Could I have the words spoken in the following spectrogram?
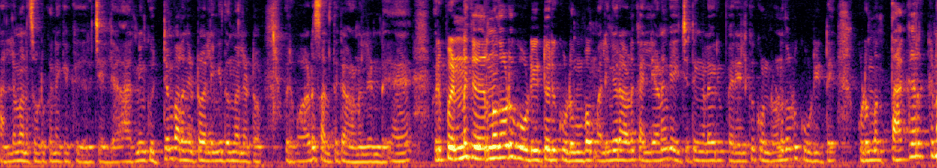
നല്ല മനസ്സ് കൊടുക്കാനൊക്കെ കയറി ചെല്ലുക. ആരുടെയും കുറ്റം പറഞ്ഞിട്ടോ അല്ലെങ്കിൽ ഇതൊന്നല്ല കേട്ടോ ഒരുപാട് സ്ഥലത്ത് കാണലുണ്ട്. ഒരു പെണ്ണ് കയറുന്നതോട് കൂടിയിട്ട് ഒരു കുടുംബം അല്ലെങ്കിൽ ഒരാൾ കല്യാണം കഴിച്ചിട്ട് നിങ്ങളെ ഒരു പെരയിലേക്ക് കൊണ്ടുപോകുന്നതോട് കൂടിയിട്ട് കുടുംബം തകർക്കണ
